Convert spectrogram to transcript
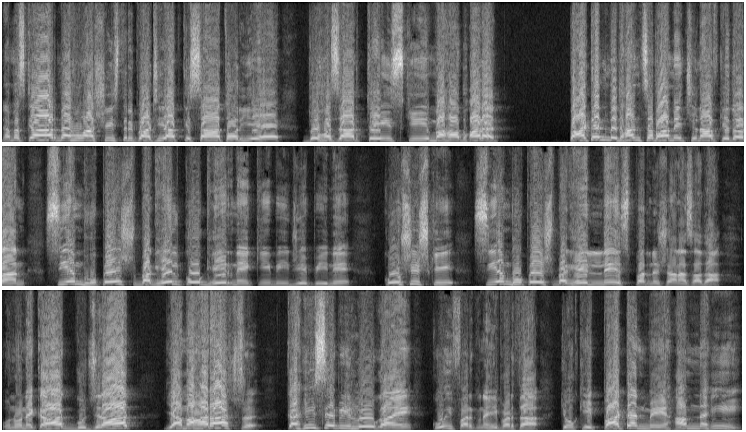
नमस्कार, मैं हूँ आशीष त्रिपाठी आपके साथ और यह है 2023 की महाभारत। पाटन विधानसभा में चुनाव के दौरान सीएम भूपेश बघेल को घेरने की बीजेपी ने कोशिश की। सीएम भूपेश बघेल ने इस पर निशाना साधा। उन्होंने कहा, गुजरात या महाराष्ट्र, कहीं से भी लोग आए, कोई फ़र्क नहीं पड़ता, क्योंकि पाटन में हम नहीं,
